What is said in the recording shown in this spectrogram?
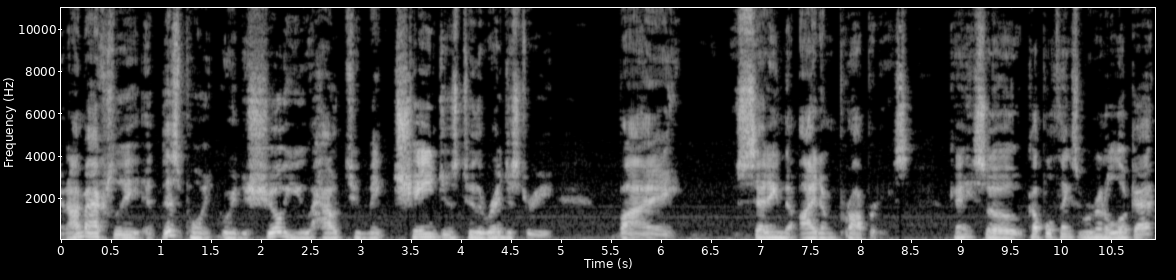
And I'm actually at this point going to show you how to make changes to the registry by setting the item properties. Okay, so a couple things we're going to look at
